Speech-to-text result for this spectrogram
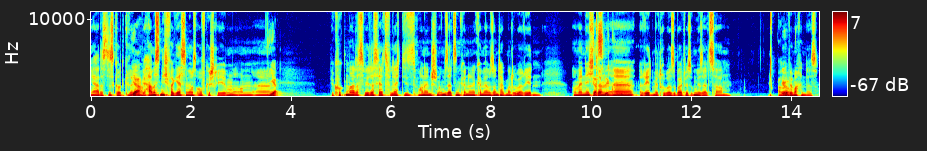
Ja, das Discord-Grill. Ja. Wir haben es nicht vergessen, wir haben es aufgeschrieben. Und äh, ja. wir gucken mal, dass wir das jetzt vielleicht dieses Wochenende schon umsetzen können und dann können wir am Sonntag mal drüber reden. Und wenn nicht, das dann cool, äh, reden wir drüber, sobald wir es umgesetzt haben. Aber ja. wir machen das.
